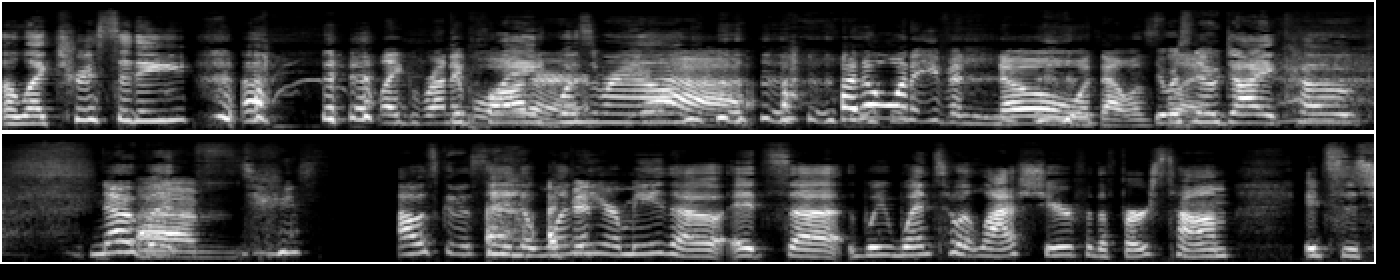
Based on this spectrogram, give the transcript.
electricity. like running the water was around. Yeah. I don't want to even know what that was. there was no. Diet Coke. No, but Um, I was gonna say the one been- near me though. It's uh, we went to it last year for the first time. It's this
